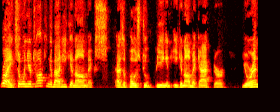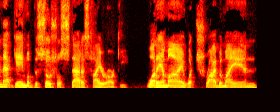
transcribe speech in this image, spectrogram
Right. So when you're talking about economics, as opposed to being an economic actor, you're in that game of the social status hierarchy. What am I? What tribe am I in?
